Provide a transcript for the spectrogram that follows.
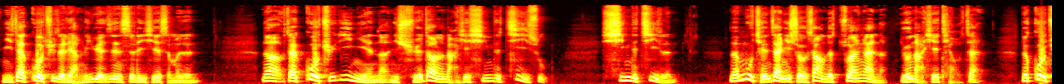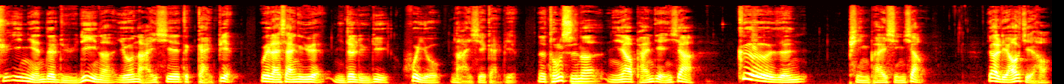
你在过去的两个月认识了一些什么人？那在过去一年呢，你学到了哪些新的技术、新的技能？那目前在你手上的专案呢，有哪些挑战？那过去一年的履历呢，有哪一些的改变？未来三个月你的履历会有哪一些改变？那同时呢，你要盘点一下个人品牌形象，要了解哈，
